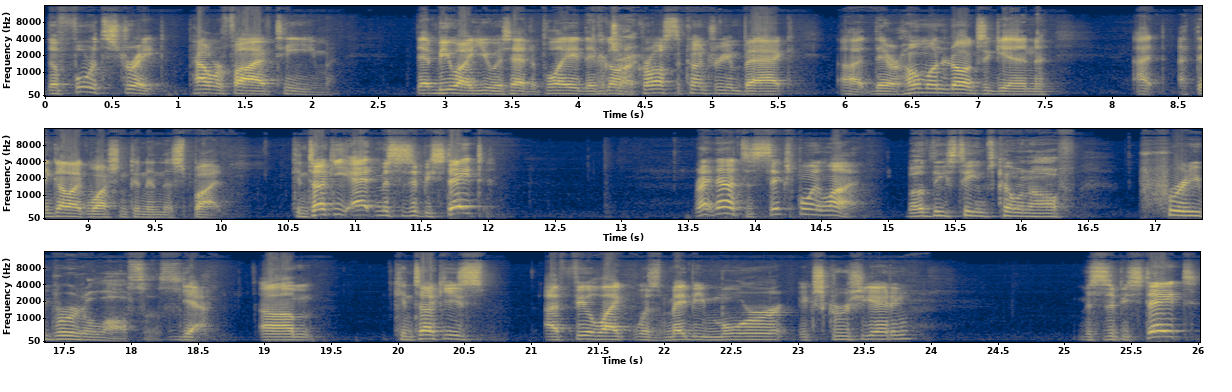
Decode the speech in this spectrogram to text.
the fourth straight Power Five team that BYU has had to play. They've gone right. across the country and back. Uh, they're home underdogs again. I, I think I like Washington in this spot. Kentucky at Mississippi State. Right now, it's a six point line. Both these teams coming off pretty brutal losses. Yeah. Um, Kentucky's, I feel like, was maybe more excruciating. Mississippi State,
